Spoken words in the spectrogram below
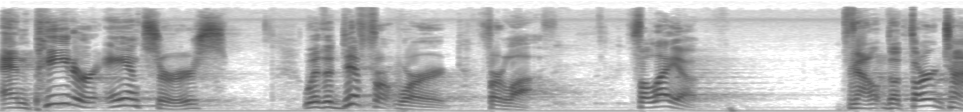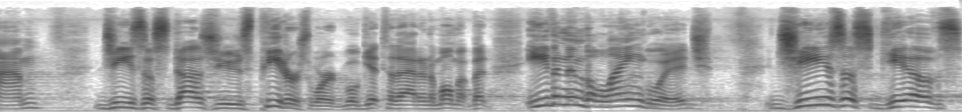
And Peter answers with a different word for love, phileo. Now, the third time, Jesus does use Peter's word. We'll get to that in a moment. But even in the language, Jesus gives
